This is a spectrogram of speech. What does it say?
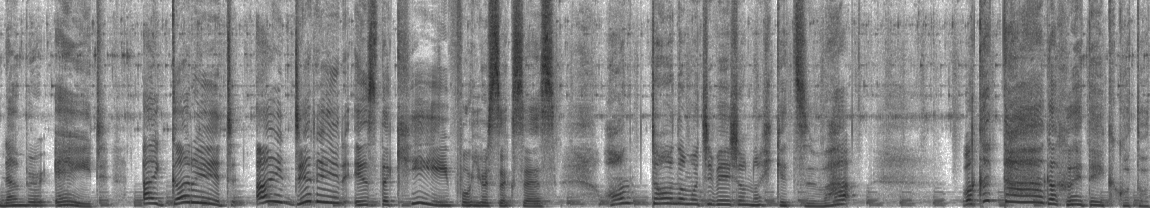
Number 8 I got it! I did it! is the key for your success 本当のモチベーションの秘訣は分かったが増えていくこと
